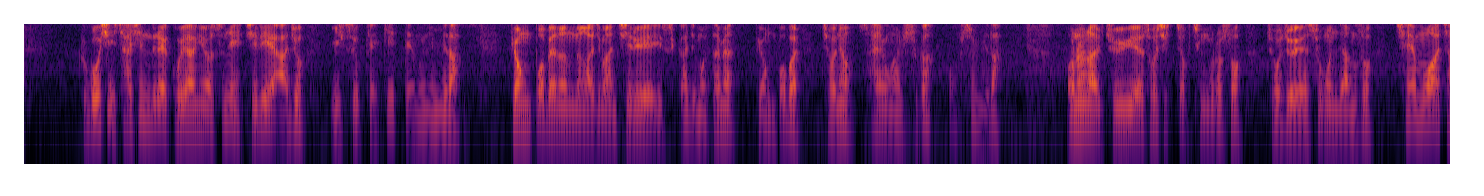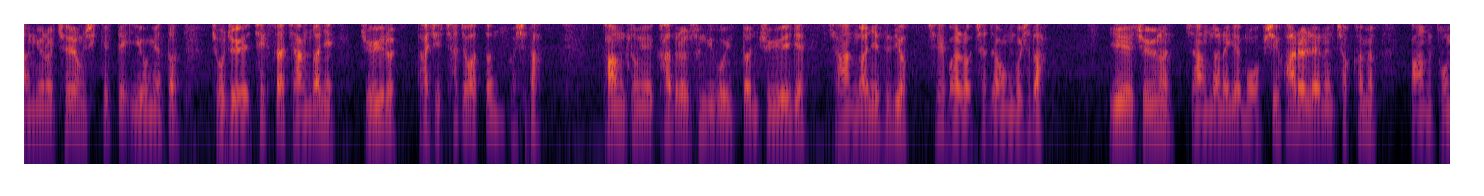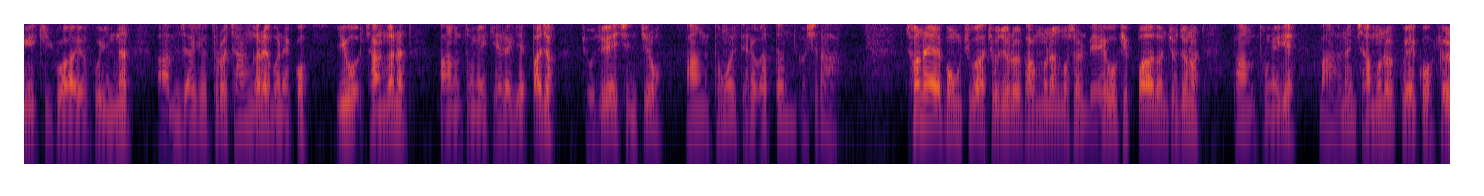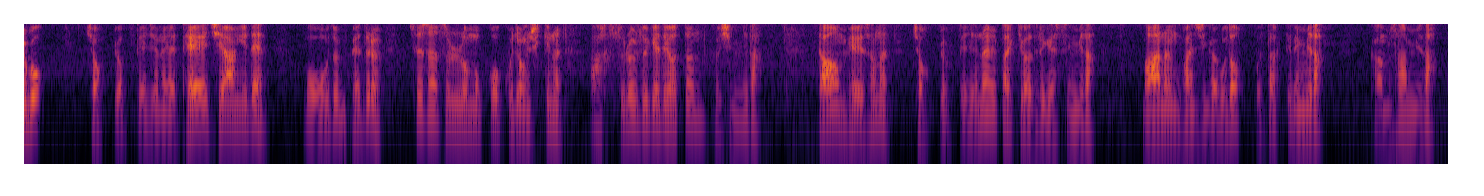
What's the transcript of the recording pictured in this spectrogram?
그곳이 자신들의 고향이었으니 지리에 아주 익숙했기 때문입니다. 병법에는 능하지만 지리에 익숙하지 못하면 병법을 전혀 사용할 수가 없습니다. 어느 날 주위의 소식적 친구로서 조조의 수군 장수 채무와 장윤을 처형시킬 때 이용했던 조조의 책사 장관이 주위를 다시 찾아왔던 것이다. 방통의 카드를 숨기고 있던 주유에게 장관이 드디어 제 발로 찾아온 것이다. 이에 주유는 장관에게 몹시 화를 내는 척하며 방통이 기고하고 있는 암자 곁으로 장관을 보냈고 이후 장관은 방통의 계략에 빠져 조조의 진지로 방통을 데려갔던 것이다. 천하의 봉추가 조조를 방문한 것을 매우 기뻐하던 조조는 방통에게 많은 자문을 구했고 결국 적벽대전의 대지향이 된 모든 배들을 쇠사슬로 묶고 고정시키는 악수를 두게 되었던 것입니다. 다음 회에서는 적벽대전을 밝혀드리겠습니다. 많은 관심과 구독 부탁드립니다. 감사합니다.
